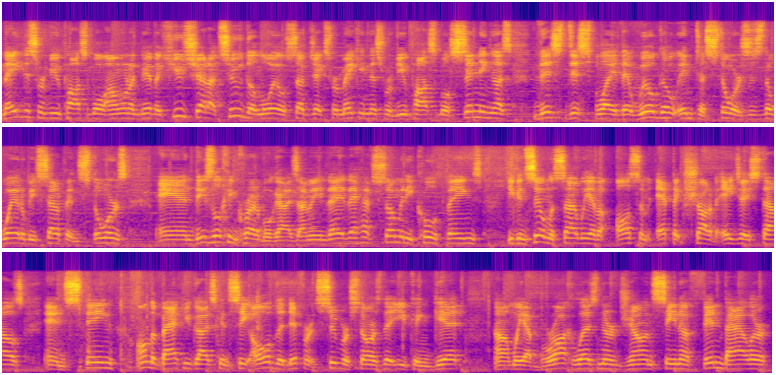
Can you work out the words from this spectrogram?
made this review possible. I want to give a huge shout out to the loyal subjects for making this review possible, sending us this display that will go into stores. This is the way it'll be set up in stores, and these look incredible, guys. I mean, they, they have so many cool things. You can see on the side we have an awesome epic shot of AJ Styles and Sting. On the back, you guys can see all of the different superstars that you can get. Um, we have Brock Lesnar, John Cena, Finn Balor,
